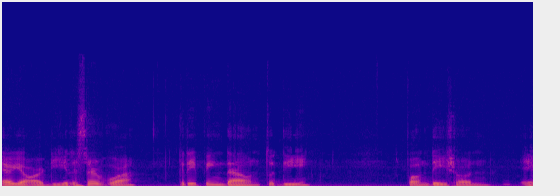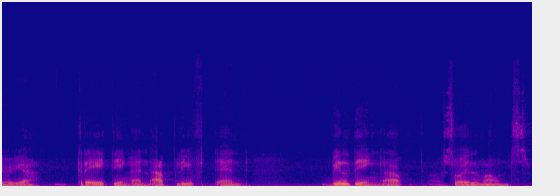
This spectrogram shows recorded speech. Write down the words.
area or the reservoir creeping down to the foundation area creating an uplift and building up soil mounds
